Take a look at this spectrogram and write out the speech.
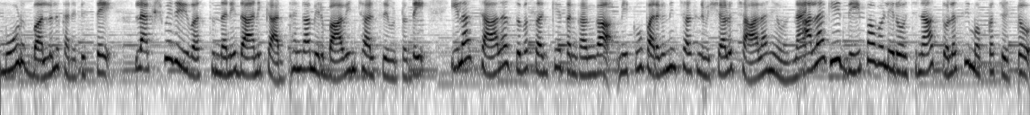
మూడు బల్లులు కనిపిస్తే లక్ష్మీదేవి వస్తుందని దానికి అర్థంగా మీరు భావించాల్సి ఉంటుంది. ఇలా చాలా శుభ సంకేతంగా మీకు పరిగణించాల్సిన విషయాలు చాలానే ఉన్నాయి. అలాగే దీపావళి రోజున తులసి మొక్క చుట్టూ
